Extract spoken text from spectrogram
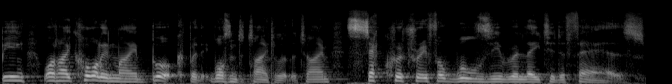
being what I call in my book, but it wasn't a title at the time, Secretary for Wolsey Related Affairs,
